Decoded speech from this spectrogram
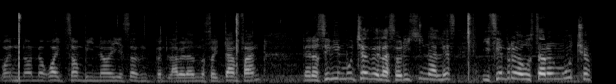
Bueno, no, no, White Zombie no, y esas pues, la verdad no soy tan fan, pero sí vi muchas de las originales y siempre me gustaron mucho.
